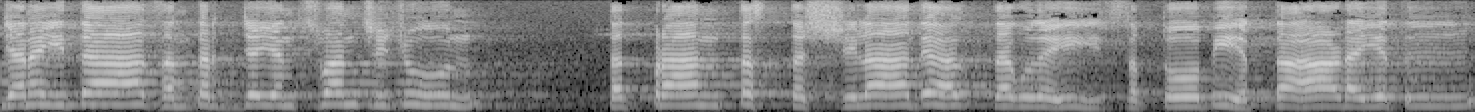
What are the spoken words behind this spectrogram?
ಜನಯಿತಾ ಸಂತರ್ಜಯನ್ ಸ್ವಾನ್ ಶಿಶೂನ್ ತತ್ಪ್ರಾಂತಸ್ತಶಿಲಾದಸ್ತಗುದೈ ಸಪ್ತೋಪಿ ಎತ್ತಾಡಯತ್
